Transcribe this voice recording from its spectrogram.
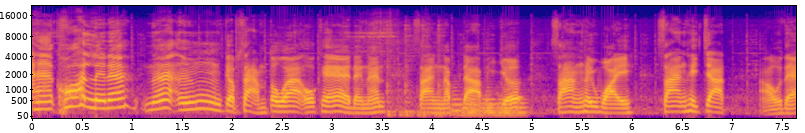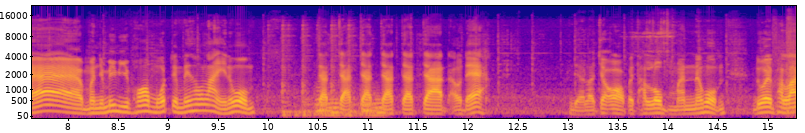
อ่าค่อนเลยนะนะอืมเกือบ3 ตัวโอเค ดังนั้นสร้างนับดาบให้เยอะ สร้างให้ไว สร้างให้จัด เอาแด้มันยังไม่มีพ่อมดยังไม่เท่าไหร่นะผมจัดจัดจัดจัดจัดจัดเอาแด้เดี๋ยวเราจะออกไปถล่มมันนะผม ด้วยพละ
